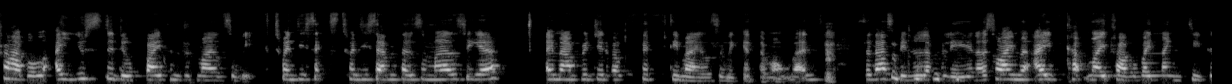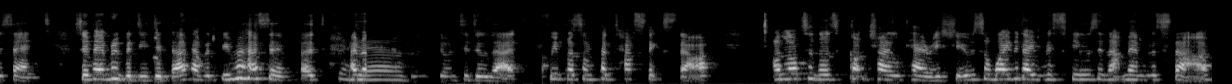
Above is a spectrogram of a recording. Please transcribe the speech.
travel, I used to do 500 miles a week, 26, 27,000 miles a year. I'm averaging about 50 miles a week at the moment. So that's been lovely, you know. So I'm I've cut my travel by 90%. So if everybody did that, that would be massive. But yeah. I'm not going to do that. We've got some fantastic staff. And lots of those have got childcare issues. So why would I risk losing that member of staff?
